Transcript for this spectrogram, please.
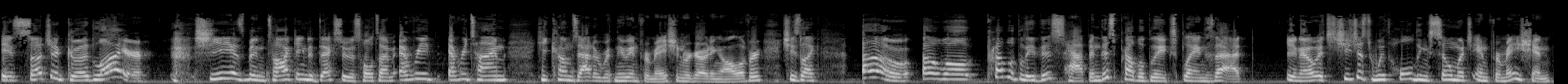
is such a good liar. She has been talking to Dexter this whole time. Every every time he comes at her with new information regarding Oliver, she's like, "Oh, oh, well, probably this happened. This probably explains that." You know, it's she's just withholding so much information,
